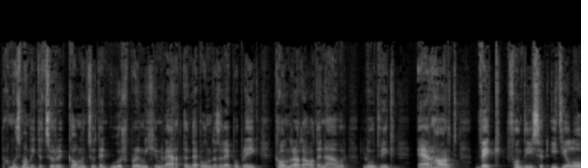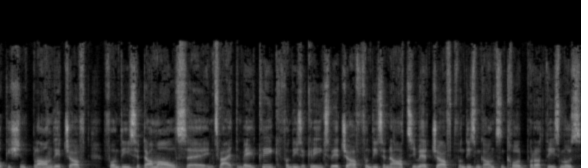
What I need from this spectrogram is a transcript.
Da muss man wieder zurückkommen zu den ursprünglichen Werten der Bundesrepublik. Konrad Adenauer, Ludwig Erhard weg von dieser ideologischen Planwirtschaft, von dieser damals äh, im Zweiten Weltkrieg, von dieser Kriegswirtschaft, von dieser Nazi-Wirtschaft, von diesem ganzen Korporatismus,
